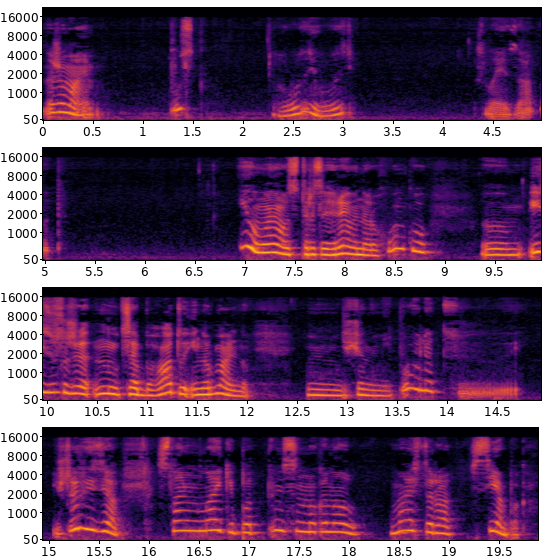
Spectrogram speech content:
нажимаємо пуск, грузить, грузить, слає запит. І у мене ось 30 гривень на рахунку. Ем, І, звісно ж, ну, це багато і нормально. Ще на мій погляд. Е, І що, друзі, ставимо лайки, підписуйтесь на канал майстера. Всім пока!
